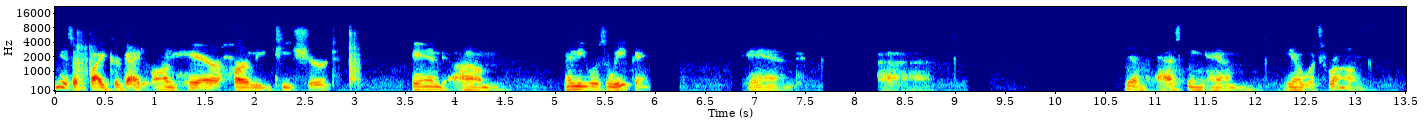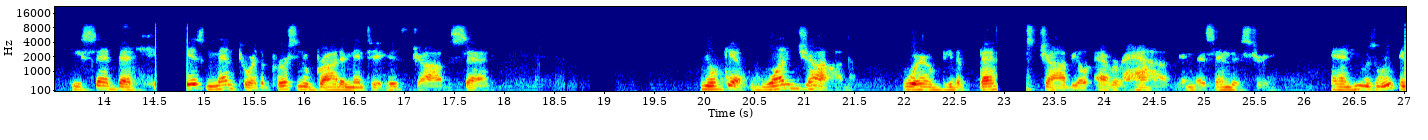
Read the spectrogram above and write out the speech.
he's a biker guy, long hair, Harley T-shirt, and um, and he was weeping, and uh, yeah, asking him, you know, what's wrong. He said that his mentor, the person who brought him into his job, said, "You'll get one job where it'll be the best job you'll ever have in this industry," and he was weeping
